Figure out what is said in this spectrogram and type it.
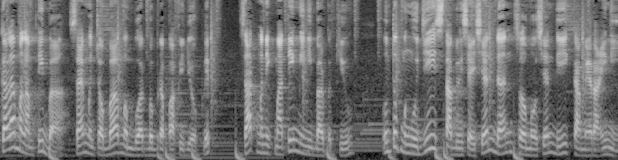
Dikala malam tiba, saya mencoba membuat beberapa video klip saat menikmati mini barbecue untuk menguji stabilization dan slow motion di kamera ini.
